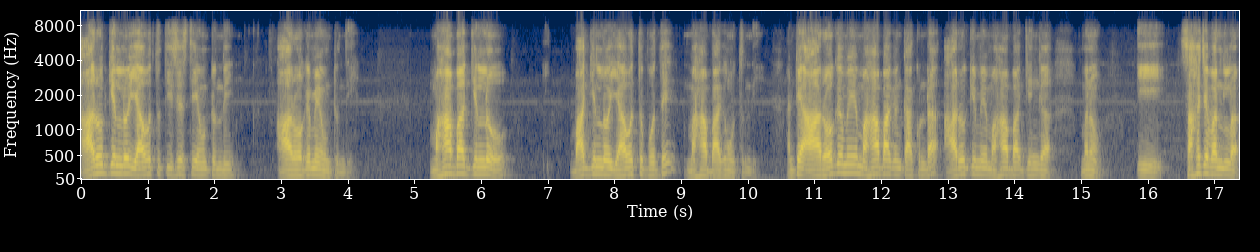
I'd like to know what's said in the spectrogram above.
ఆరోగ్యంలో యావత్తు తీసేస్తే ఏముంటుంది? ఆ రోగమే ఉంటుంది. మహాభాగ్యంలో భాగ్యంలో యావత్తు పోతే మహాభాగం అవుతుంది. అంటే ఆ రోగమే మహాభాగం కాకుండా ఆరోగ్యమే మహాభాగ్యంగా మనం ఈ సహజ వనరుల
